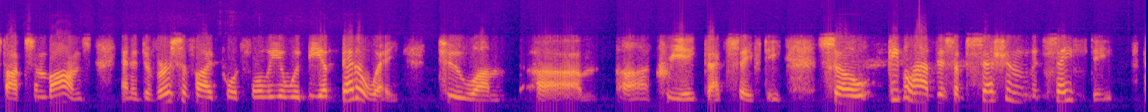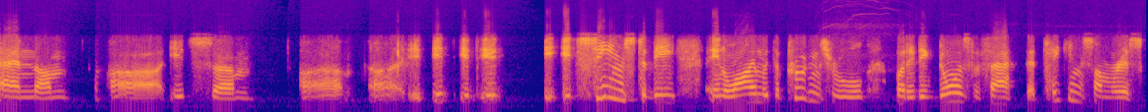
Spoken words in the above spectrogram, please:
stocks and bonds. And a diversified portfolio would be a better way to um, um, uh, create that safety. So people have this obsession with safety, and um, uh, it's um, uh, uh, it, it, it, it it seems to be in line with the prudence rule, but it ignores the fact that taking some risk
